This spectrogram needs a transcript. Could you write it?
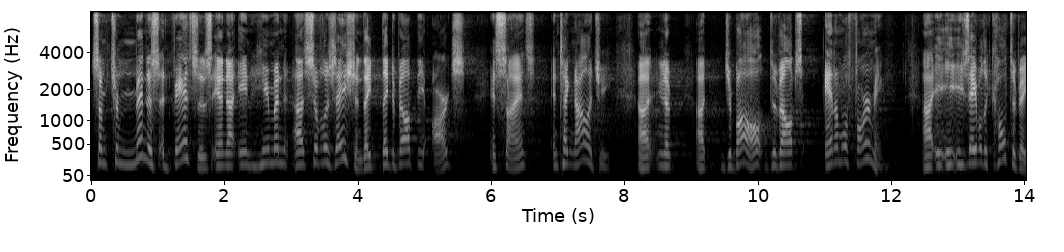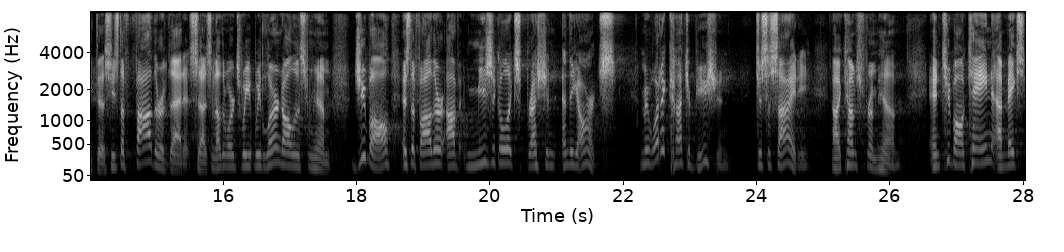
some tremendous advances in, uh, in human uh, civilization. They, they developed the arts and science and technology. Uh, you know, uh, Jabal develops animal farming. Uh, he, he's able to cultivate this. He's the father of that, it says. In other words, we, we learned all this from him. Jubal is the father of musical expression and the arts. I mean, what a contribution to society uh, comes from him. And Tubal Cain uh, makes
